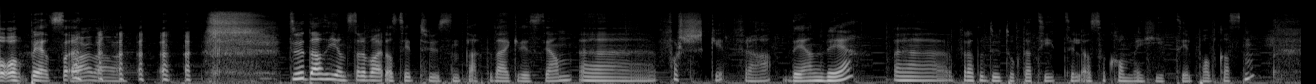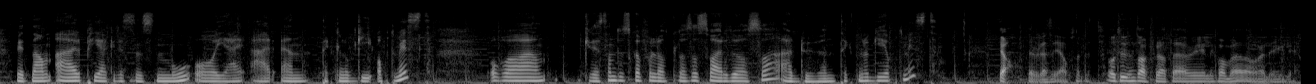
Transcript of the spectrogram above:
og PC. Nei, nei. Du, da gjenstår det bare å si tusen takk til deg, Christian, eh, forsker fra DNV, eh, for at du tok deg tid til å komme hit til podkasten. Mitt navn er Pia Christensen Moe, og jeg er en teknologioptimist. Og Christian, du skal få lov til å svare du også. Er du en teknologioptimist? Ja, det vil jeg si absolutt. Og tusen takk for at jeg ville komme. Det var veldig hyggelig.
